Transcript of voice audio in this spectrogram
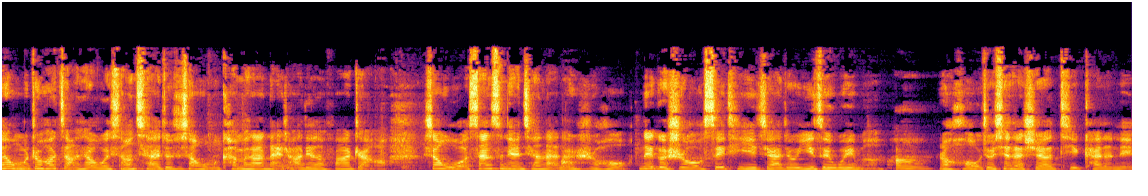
哎，我们正好讲一下，我想起来就是像我们堪培拉奶茶店的发展啊，像我三四年前来的时候，那个时候 CT 一家就 Easy Way 嘛，嗯，然后就现在 Tea 开的那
